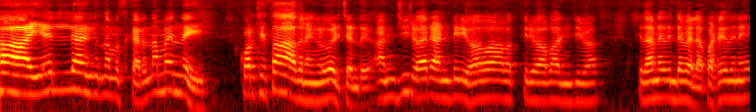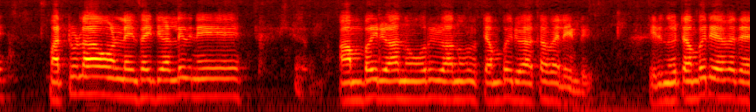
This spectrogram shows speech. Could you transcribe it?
ഹായ് എല്ലാവർക്കും നമസ്കാരം. നമ്മൾ എന്നേ കുറച്ച് സാധനങ്ങൾ മേടിച്ചിട്ടുണ്ട്. അഞ്ച് രൂപ രണ്ട് രൂപ പത്ത് രൂപ പതിനഞ്ച് രൂപ. ഇതാണ് ഇതിന്റെ വില. പക്ഷേ ഇതിന് മറ്റുള്ള ഓൺലൈൻ സൈറ്റുകളിൽ ഇതിന് അമ്പത് രൂപ നൂറ് രൂപ നൂറ്റമ്പത് രൂപ ഒക്കെ വിലയുണ്ട്. ഇരുന്നൂറ്റമ്പത് രൂപ വരെ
